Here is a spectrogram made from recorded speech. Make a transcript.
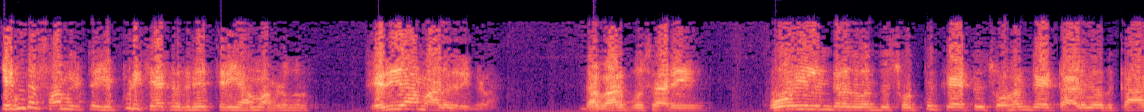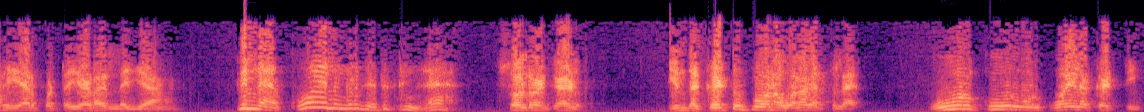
எந்த சாமி கிட்ட எப்படி கேக்குறதுனே தெரியாம அழுகுறோம். தெரியாம அழுகுறீங்களா? இந்த பார் பூசாரி கோயிலுங்கிறது வந்து சொத்து கேட்டு சுகம் கேட்டு அழுகிறதுக்காக ஏற்பட்ட இடம் இல்லையா? பின்ன கோயிலுங்கிறது எதுக்குங்க? சொல்றேன் கேளு. இந்த கெட்டு போன உலகத்துல ஊருக்கு ஊர் ஒரு கோயிலை கட்டி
